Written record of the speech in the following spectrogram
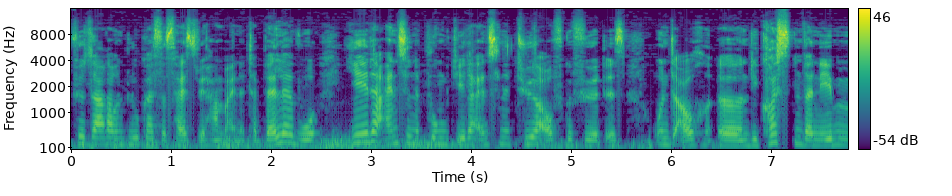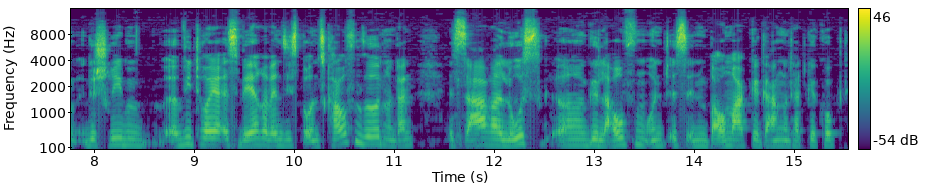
für Sarah und Lukas. Das heißt, wir haben eine Tabelle, wo jeder einzelne Punkt, jede einzelne Tür aufgeführt ist und auch äh, die Kosten daneben geschrieben, äh, wie teuer es wäre, wenn sie es bei uns kaufen würden. Und dann ist Sarah losgelaufen äh, und ist in den Baumarkt gegangen und hat geguckt,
